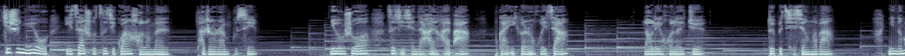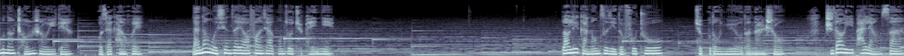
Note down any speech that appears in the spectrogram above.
即使女友一再说自己关好了门，他仍然不信。女友说自己现在很害怕，不敢一个人回家。老李回了一句：“对不起，行了吧？你能不能成熟一点？我在开会，难道我现在要放下工作去陪你？”老李感动自己的付出，却不懂女友的难受。直到一拍两散，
